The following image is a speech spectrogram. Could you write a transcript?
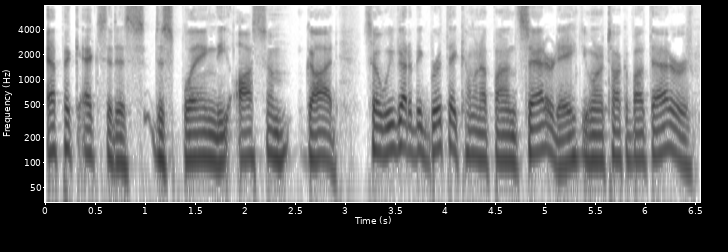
epic Exodus displaying the awesome God. So we've got a big birthday coming up on Saturday. Do you want to talk about that or?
